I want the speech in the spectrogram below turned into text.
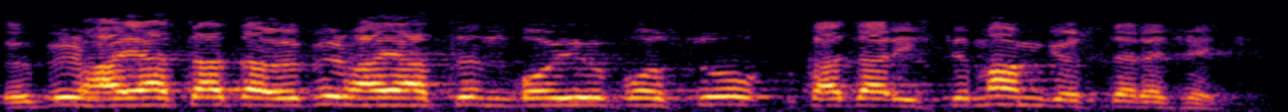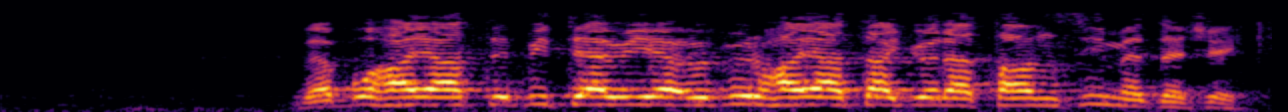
Öbür hayata da öbür hayatın boyu bosu kadar ihtimam gösterecek. Ve bu hayatı bir teviye öbür hayata göre tanzim edecek.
